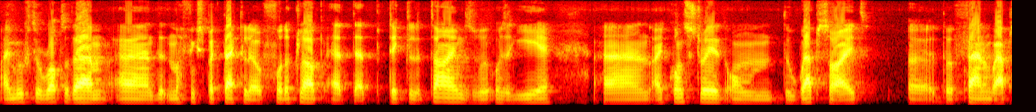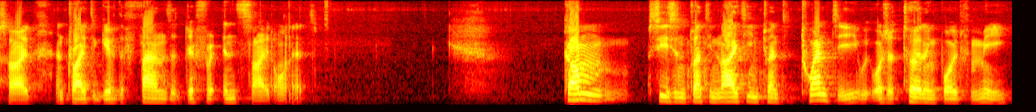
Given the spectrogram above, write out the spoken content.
I moved to Rotterdam and did nothing spectacular for the club at that particular time. This was a year, and I concentrated on the website, uh, the fan website, and tried to give the fans a different insight on it. Come season 2019-2020, which was a turning point for me,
